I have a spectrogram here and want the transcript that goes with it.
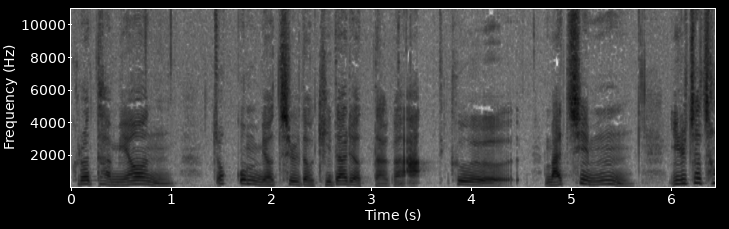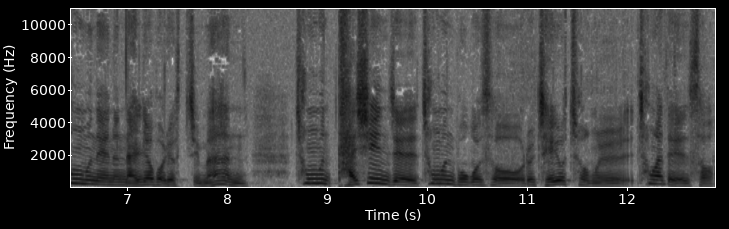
그렇다면 조금 며칠 더 기다렸다가 아, 그 마침 1차 청문회는 날려버렸지만 청문 다시 이제 청문 보고서를 재요청을 청와대에서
